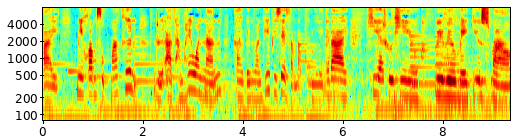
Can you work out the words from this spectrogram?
ไป มีความสุขมากขึ้น หรืออาจทำให้วันนั้นกลายเป็นวันที่พิเศษสำหรับคุณเลยก็ได้ Here to heal we will make you smile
